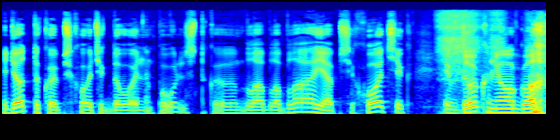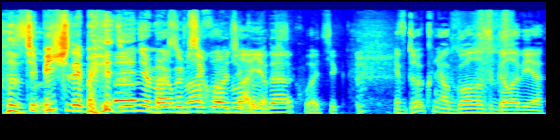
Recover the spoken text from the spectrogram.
идет такой психотик довольный по улице, такой бла-бла-бла, я психотик, и вдруг у него голос... Типичное поведение Максу бла-бла-бла, я психотик. И вдруг у него голос в голове.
